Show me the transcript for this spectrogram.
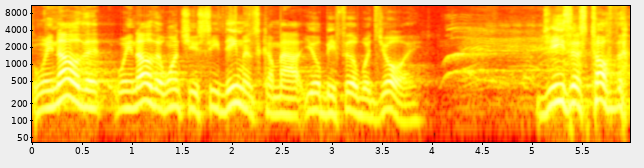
We know that we know that once you see demons come out, you'll be filled with joy. Jesus told the,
